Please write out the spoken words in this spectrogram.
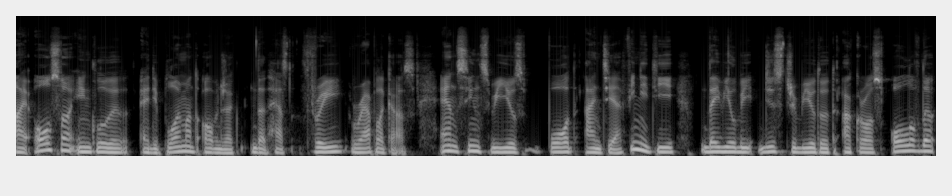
I also included a deployment object that has three replicas, and since we use pod anti-affinity, they will be distributed across all of the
